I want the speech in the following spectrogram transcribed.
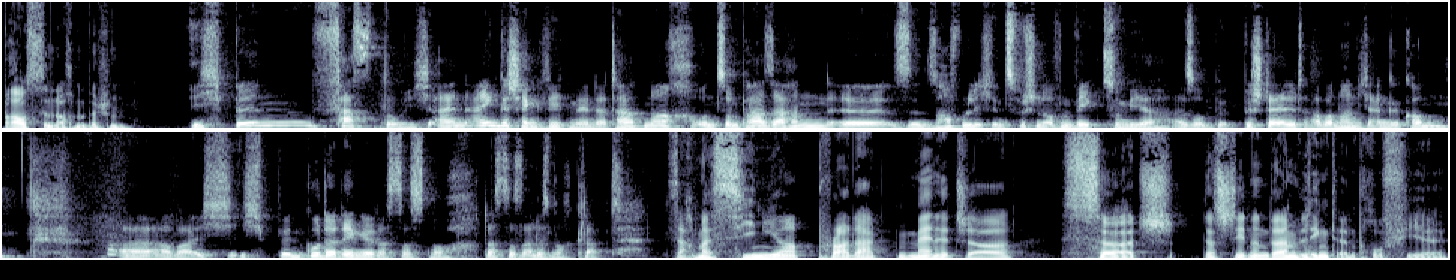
brauchst du noch ein bisschen? Ich bin fast durch. Ein, ein Geschenk fehlt mir in der Tat noch und so ein paar Sachen äh, sind hoffentlich inzwischen auf dem Weg zu mir. Also bestellt, aber noch nicht angekommen. Äh, aber ich, ich bin guter Dinge, dass das noch, dass das alles noch klappt. Sag mal, Senior Product Manager Search. Das steht in deinem LinkedIn-Profil.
